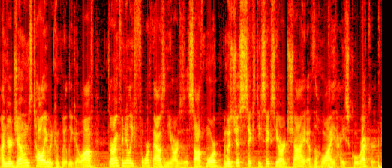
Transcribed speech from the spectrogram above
Under Jones, Taulia would completely go off, throwing for nearly 4,000 yards as a sophomore and was just 66 yards shy of the Hawaii high school record.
